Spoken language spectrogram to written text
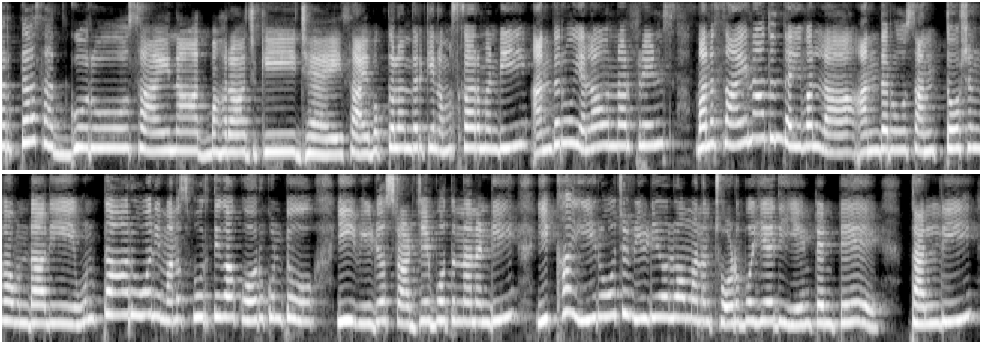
సమర్థ సద్గురు సాయినాథ్ మహారాజ్కి జై. సాయి భక్తులందరికీ నమస్కారం అండి అందరూ ఎలా ఉన్నారు ఫ్రెండ్స్? మన సాయినాథన్ దయ వల్ల అందరూ సంతోషంగా ఉండాలి ఉంటారు అని మనస్ఫూర్తిగా కోరుకుంటూ ఈ వీడియో స్టార్ట్ చేయబోతున్నానండి. ఇక ఈరోజు వీడియోలో మనం చూడబోయేది ఏంటంటే తల్లి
